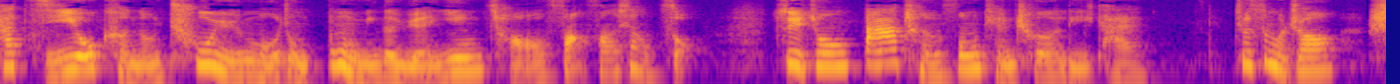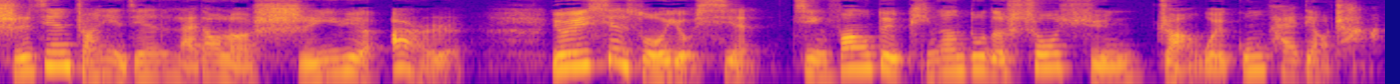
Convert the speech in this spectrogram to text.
他极有可能出于某种不明的原因朝反方向走，最终搭乘丰田车离开。就这么着，时间转眼间来到了十一月二日。由于线索有限，警方对平安都的搜寻转为公开调查。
